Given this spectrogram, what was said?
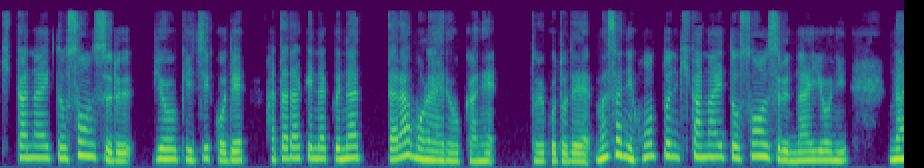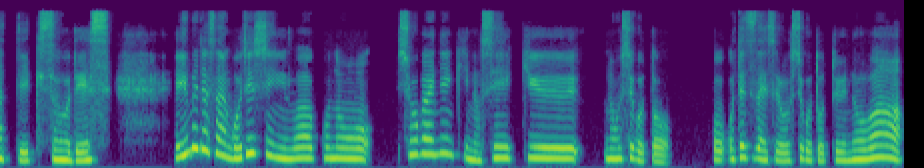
聞かないと損する病気事故で働けなくなったらもらえるお金ということで、まさに本当に聞かないと損する内容になっていきそうです。え夢田さんご自身は、この障害年金の請求のお仕事、こうお手伝いするお仕事というのは、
